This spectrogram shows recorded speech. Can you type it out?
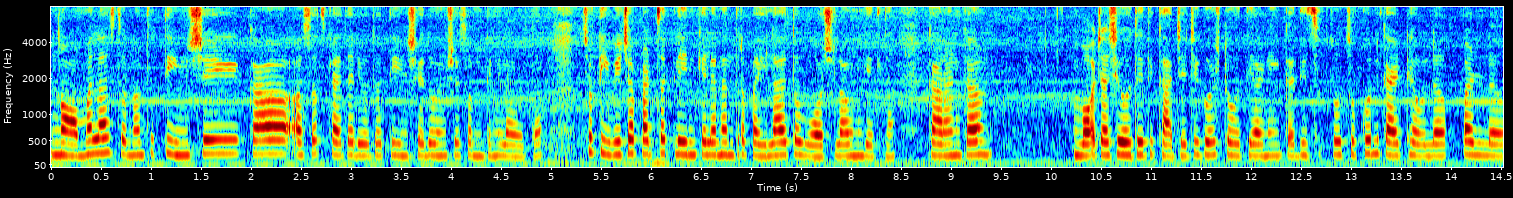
नॉर्मल असतो ना तो तीनशे का असंच काहीतरी होतं. तीनशे दोनशे समथिंगला होतं. सो टी व्हीच्या पाठचा क्लीन केल्यानंतर पहिला आहे तो वॉच लावून घेतला. कारण का वॉच अशी होती ती काचेची गोष्ट होती आणि कधीच तो चुकून काय ठेवलं पडलं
